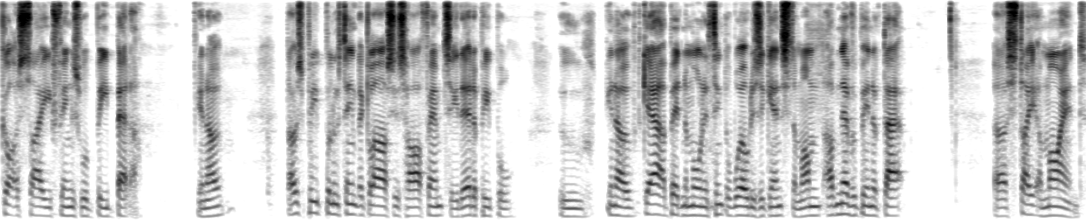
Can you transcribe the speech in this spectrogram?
got to say things would be better. You know? Those people who think the glass is half empty, they're the people who, you know, get out of bed in the morning think the world is against them. I'm, I've never been of that uh, state of mind.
